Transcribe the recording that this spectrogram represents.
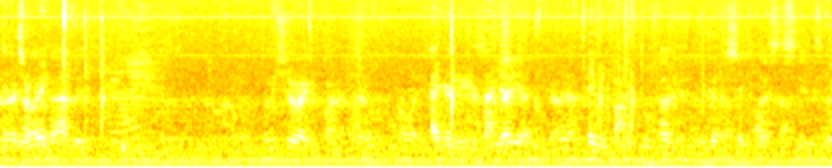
That's all right. Let me see what I can find. At your leisure, thanks. Yeah, yeah, you got it. Haven Five. Okay. Good to see you. Nice to see you too.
